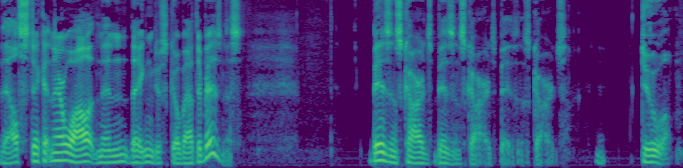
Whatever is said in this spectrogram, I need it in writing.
They'll stick it in their wallet and then they can just go about their business. Business cards, business cards, business cards. Do them.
